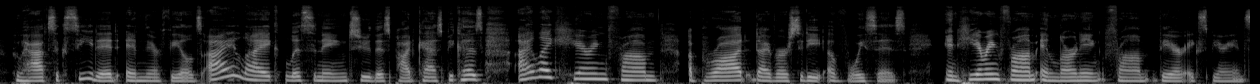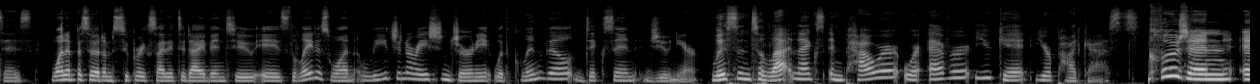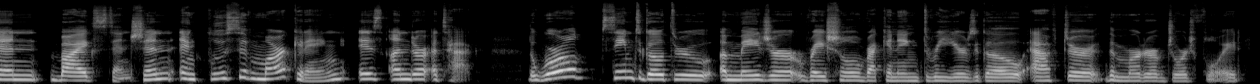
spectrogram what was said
who have succeeded in their fields. I like listening to this podcast because I like hearing from a broad diversity of voices and hearing from and learning from their experiences. One episode I'm super excited to dive into is the latest one Lead Generation Journey with Glenville Dixon Jr. Listen to Latinx in Power wherever you get your podcasts. Inclusion, and by extension, inclusive marketing, is under attack. The world seemed to go through a major racial reckoning three years ago after the murder of George Floyd.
